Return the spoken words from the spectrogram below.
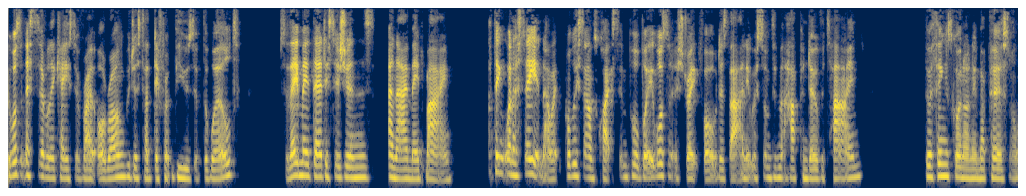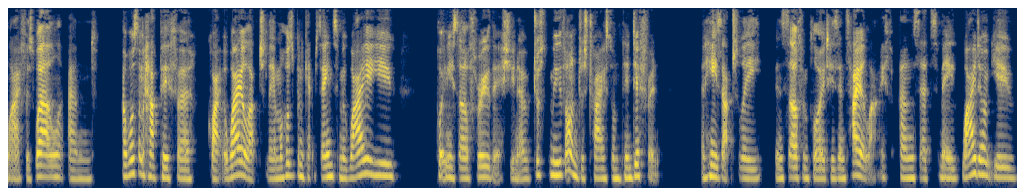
It wasn't necessarily a case of right or wrong. We just had different views of the world. So they made their decisions and I made mine. I think when I say it now, it probably sounds quite simple, but it wasn't as straightforward as that. And it was something that happened over time. There were things going on in my personal life as well. And I wasn't happy for quite a while, actually. And my husband kept saying to me, Why are you putting yourself through this? You know, just move on, just try something different. And he's actually been self employed his entire life and said to me, Why don't you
